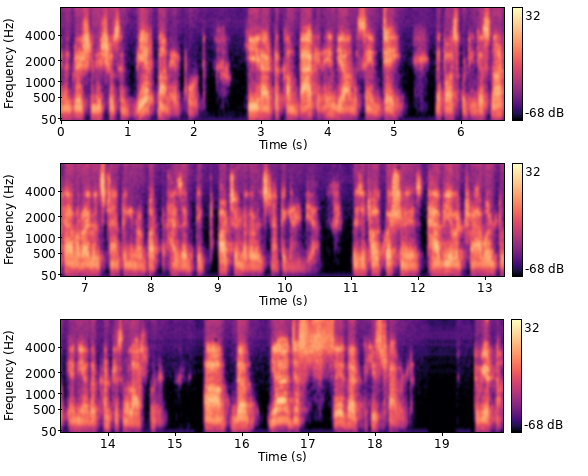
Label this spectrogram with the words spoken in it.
immigration issues in vietnam airport he had to come back in india on the same day the passport he does not have arrival stamping in but has a departure and arrival stamping in india the first question is have you ever traveled to any other countries in the last one um, the yeah just say that he's traveled to vietnam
